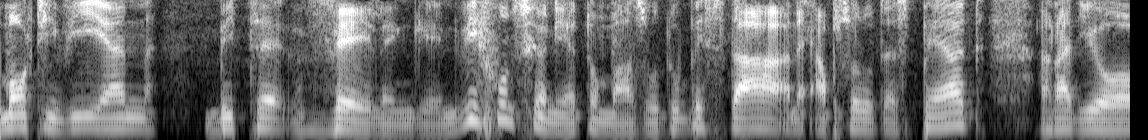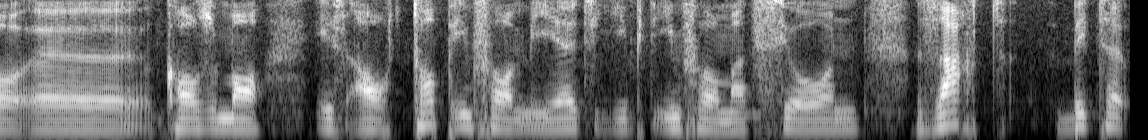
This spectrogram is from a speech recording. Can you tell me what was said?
motivieren, bitte wählen gehen. Wie funktioniert Tommaso? Du bist da ein absoluter Expert. Radio äh, Cosmo ist auch top informiert, gibt Informationen, sagt bitte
